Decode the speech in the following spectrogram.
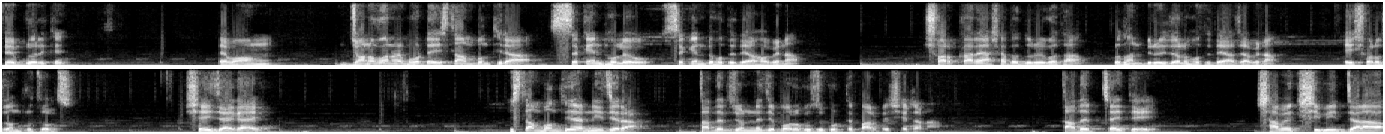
ফেব্রুয়ারিতে এবং জনগণের ভোটে ইসলামপন্থীরা সেকেন্ড হলেও সেকেন্ড হতে দেওয়া হবে না। সরকারে আসা তো দূরের কথা, প্রধান বিরোধী দলও হতে দেওয়া যাবে না। এই ষড়যন্ত্র চলছে। সেই জায়গায় ইসলামপন্থীরা নিজেরা তাদের জন্য যে বড় কিছু করতে পারবে সেটা না। তাদের চাইতে সাবেক শিবির যারা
